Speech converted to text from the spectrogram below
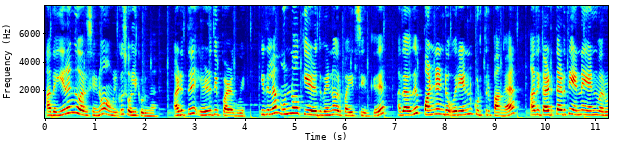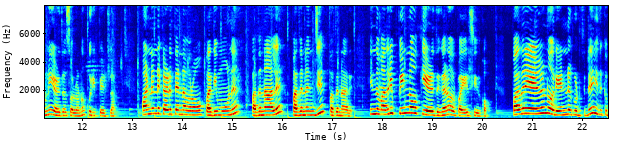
அதை இறங்கு வரிசைனும் அவங்களுக்கு சொல்லிக் கொடுங்க. அடுத்து எழுதி பழகுவேன். இதில் முன்னோக்கி எழுதுவேன்னு ஒரு பயிற்சி இருக்குது அதாவது பன்னெண்டு ஒரு எண் கொடுத்துருப்பாங்க. அதுக்கு அடுத்தடுத்து என்ன எண் வரும்னு எழுத சொல்லணும் குறிப்பேட்டில். பன்னெண்டுக்கு அடுத்து என்ன வரும்? பதிமூணு பதினாலு பதினஞ்சு பதினாறு. இந்த மாதிரி பின்னோக்கி எழுதுகன்னு ஒரு பயிற்சி இருக்கும். பதினேழுன்னு ஒரு எண்ணு கொடுத்துட்டு இதுக்கு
